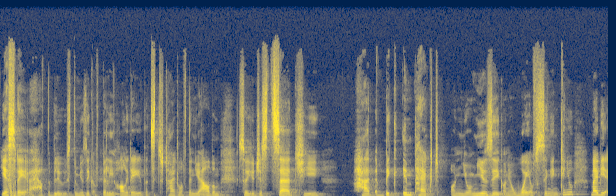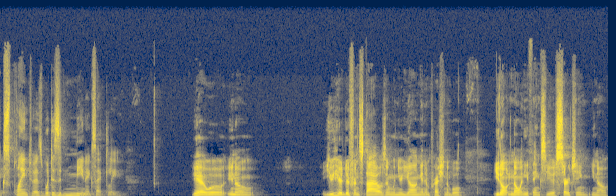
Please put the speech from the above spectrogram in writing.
Yesterday, I had the blues, the music of Billie Holiday. That's the title of the new album. So you just said she had a big impact on your music, on your way of singing. Can you maybe explain to us what does it mean exactly? Yeah, well, you know, you hear different styles, and when you're young and impressionable, you don't know anything, so you're searching, you know.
